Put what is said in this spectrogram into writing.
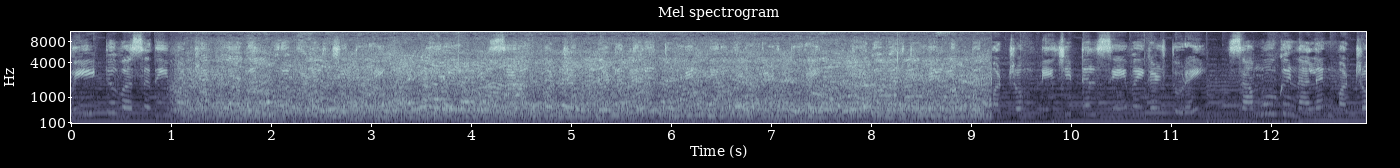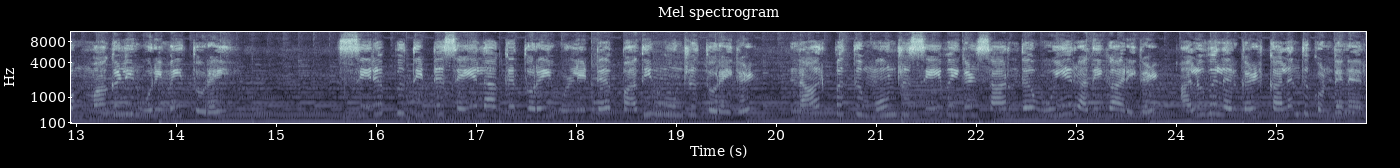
வீட்டு வசதி மற்றும் நகர்ப்புற வளர்ச்சி துறை. சிறு மற்றும் நடுத்தர தொழில் நிறுவனங்கள் துறை தகவல் தொழில்நுட்பம் மற்றும் டிஜிட்டல் சேவைகள் துறை சமூக நலன் மற்றும் மகளிர் உரிமை துறை. செயலாக்கத் துறை உள்ளிட்ட பதிமூன்று துறைகள் நாற்பத்து மூன்று சேவைகள் சார்ந்த உயர் அதிகாரிகள் அலுவலர்கள் கலந்து கொண்டனர்.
